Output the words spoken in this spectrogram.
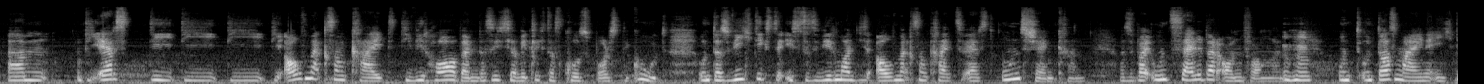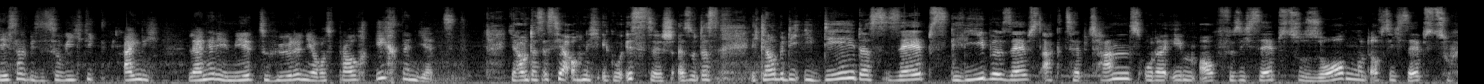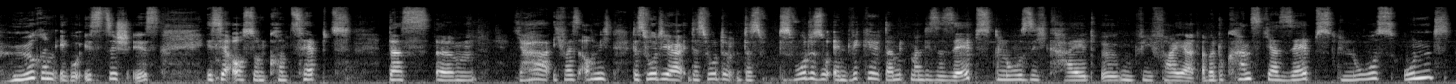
ähm, die erst die, die, die, die Aufmerksamkeit, die wir haben, das ist ja wirklich das kostbarste Gut. Und das Wichtigste ist, dass wir mal diese Aufmerksamkeit zuerst uns schenken. Also bei uns selber anfangen. Mhm. Und, und das meine ich. Deshalb ist es so wichtig, eigentlich länger in mir zu hören, ja, was brauche ich denn jetzt? Ja, und das ist ja auch nicht egoistisch. Also das, ich glaube, die Idee, dass Selbstliebe, Selbstakzeptanz oder eben auch für sich selbst zu sorgen und auf sich selbst zu hören egoistisch ist, ist ja auch so ein Konzept, das ähm, ja, ich weiß auch nicht, das wurde ja, das wurde, das, das wurde so entwickelt, damit man diese Selbstlosigkeit irgendwie feiert. Aber du kannst ja selbstlos und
